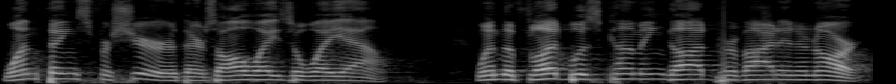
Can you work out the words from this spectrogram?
One thing's for sure there's always a way out. When the flood was coming, God provided an ark.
